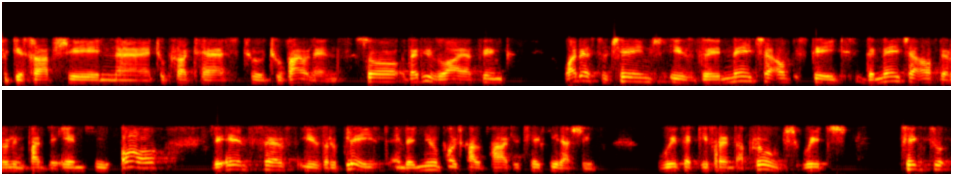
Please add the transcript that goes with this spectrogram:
to disruption, uh, to protest, to, to violence. So that is why I think what has to change is the nature of the state, the nature of the ruling party, the ANC, or the ANC itself is replaced and a new political party takes leadership with a different approach, which takes to,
